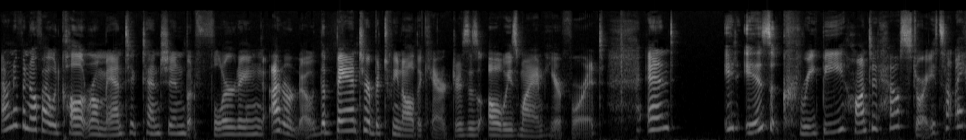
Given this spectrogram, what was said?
I don't even know if I would call it romantic tension, but flirting. I don't know. The banter between all the characters is always why I'm here for it. And it is a creepy haunted house story. It's not my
